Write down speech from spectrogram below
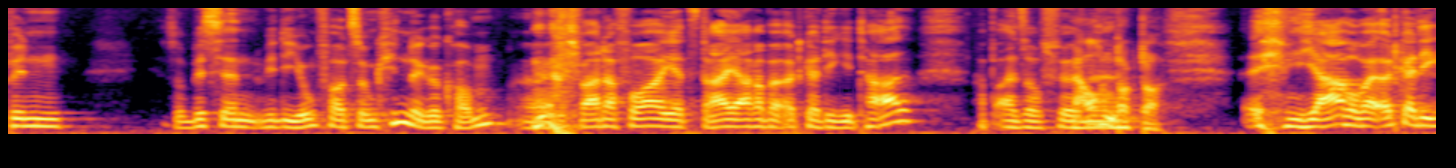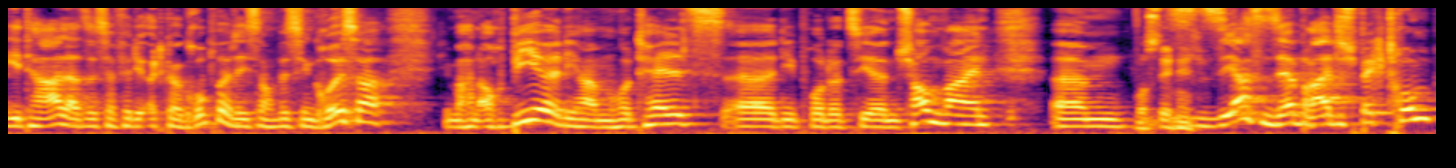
bin so ein bisschen wie die Jungfrau zum Kinde gekommen. Äh, ich war davor jetzt drei Jahre bei Oetker Digital, habe also für ja, auch ein Doktor. Ja, wobei Oetker Digital, also ist ja für die Oetker Gruppe, die ist noch ein bisschen größer. Die machen auch Bier, die haben Hotels, äh, die produzieren Schaumwein. Ähm, Wusste ich nicht. Ja, ist ein sehr breites Spektrum.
